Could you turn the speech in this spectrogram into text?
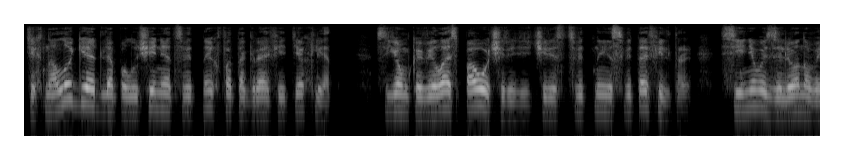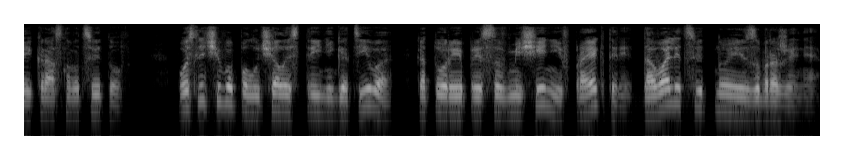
Технология для получения цветных фотографий тех лет. Съемка велась по очереди через цветные светофильтры синего, зеленого и красного цветов, после чего получалось три негатива, которые при совмещении в проекторе давали цветное изображение.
